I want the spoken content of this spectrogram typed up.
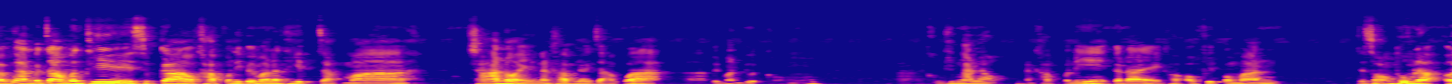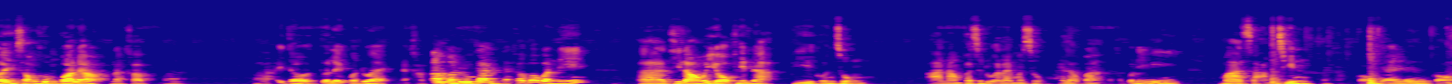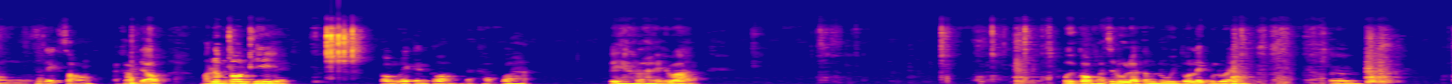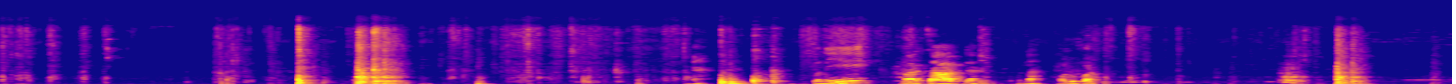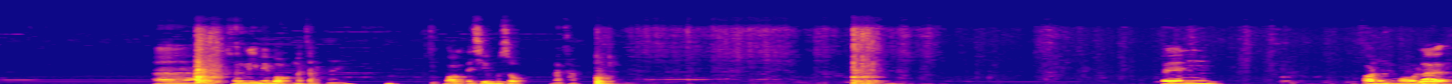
รับงานประจำวันที่ 19 ครับ วันนี้เป็นวันอาทิตย์จะมาช้าหน่อยนะครับ เนื่องจากว่าอ่าเป็นวันหยุดของอ่าของทีมงานเรานะครับ วันนี้ก็ได้เข้าออฟฟิศประมาณจะสองทุ่มแล้ว เอ้ยสองทุ่มกว่าแล้วนะครับมาพาไอ้เจ้าตัวเล็กมาด้วยนะครับอ่ามาดูกันนะครับว่าวันนี้อ่าที่เราไม่อยู่ออฟฟิศอะพี่ขนส่งอ่านำพัสดุอะไรมาส่งให้เราบ้างนะครับ วันนี้มีมาสามชิ้นนะครับกล่อง ใหญ่หนึ่งกล่องเล็กสองนะครับ เดี๋ยวมาเริ่มต้นที่กล่องเล็กกันก่อนนะครับว่าเป็นอะไรบ้าเปิดกล่องพัสดุแล้วต้องดูตัวเล็กมาด้วยนะเออตัวนี้มาจากเดี๋ยวนะขอดูก่อน เอ่อเคอรี่ไม่บอกมาจากไหน บอกแต่ชื่อผู้ส่งนะครับเป็นคอนโทรลเลอร์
